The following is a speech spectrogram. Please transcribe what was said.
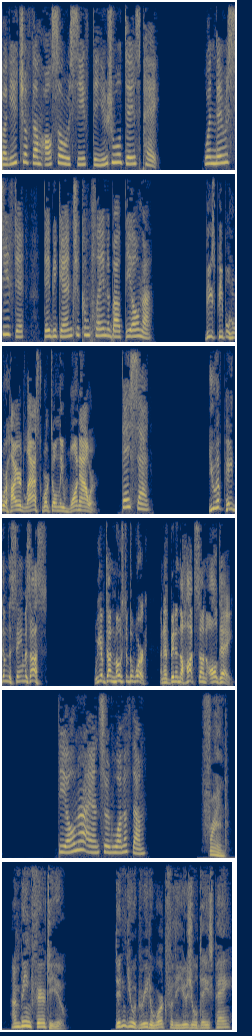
But each of them also received the usual day's pay. When they received it, they began to complain about the owner. These people who were hired last worked only one hour. They said, You have paid them the same as us. We have done most of the work and have been in the hot sun all day. The owner answered one of them, Friend, I'm being fair to you. Didn't you agree to work for the usual day's pay?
